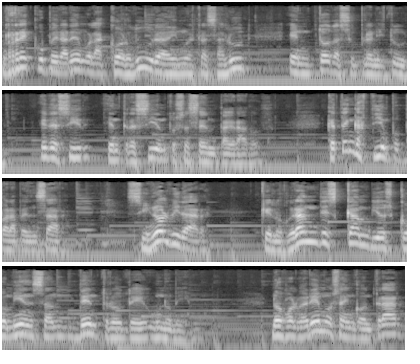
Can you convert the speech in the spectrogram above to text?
recuperaremos la cordura y nuestra salud en toda su plenitud, es decir, en 360 grados. Que tengas tiempo para pensar, sin olvidar que los grandes cambios comienzan dentro de uno mismo. Nos volveremos a encontrar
